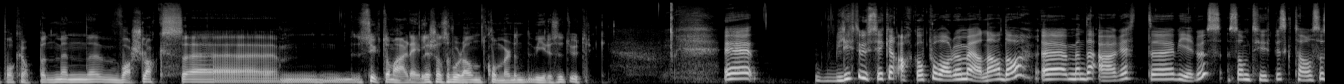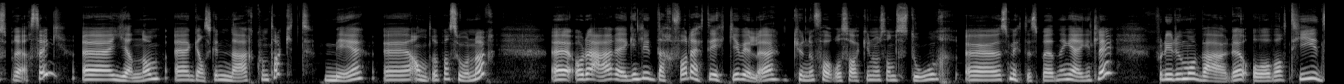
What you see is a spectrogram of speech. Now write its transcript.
på, kroppen. Men hva slags eh, sykdom er det ellers? Altså Hvordan kommer den viruset til uttrykk? Eh, litt usikker akkurat på hva du mener da, eh, men det er et virus som typisk tar oss og sprer seg gjennom ganske nær kontakt med andre personer. Eh, og det er egentlig derfor dette ikke ville kunne forårsake noen sånn stor uh, smittespredning, egentlig. Fordi du må være over tid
